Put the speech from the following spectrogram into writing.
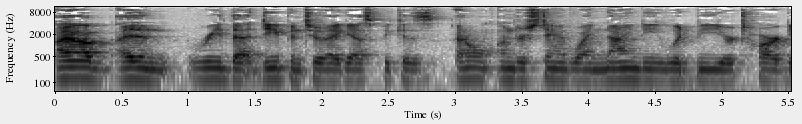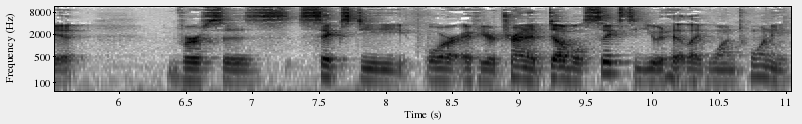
I I didn't read that deep into it, I guess, because I don't understand why 90 would be your target versus 60, or if you're trying to double 60, you would hit like 120.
